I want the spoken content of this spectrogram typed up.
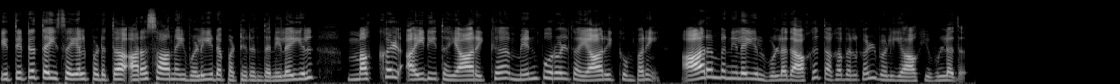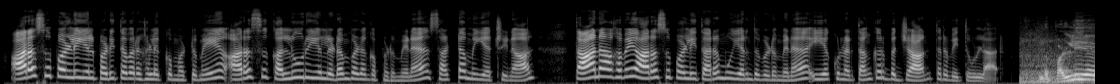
இத்திட்டத்தை செயல்படுத்த அரசாணை வெளியிடப்பட்டிருந்த நிலையில் மக்கள் ஐடி தயாரிக்க மென்பொருள் தயாரிக்கும் பணி ஆரம்ப நிலையில் உள்ளதாக தகவல்கள் வெளியாகியுள்ளது. அரசு பள்ளியில் படித்தவர்களுக்கு மட்டுமே அரசு கல்லூரியில் இடம் வழங்கப்படும் என சட்டம் இயற்றினால் தானாகவே அரசு பள்ளி தரம் உயர்ந்துவிடும் என இயக்குநர் தங்கர் பஜான் தெரிவித்துள்ளார். இந்த பள்ளியை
